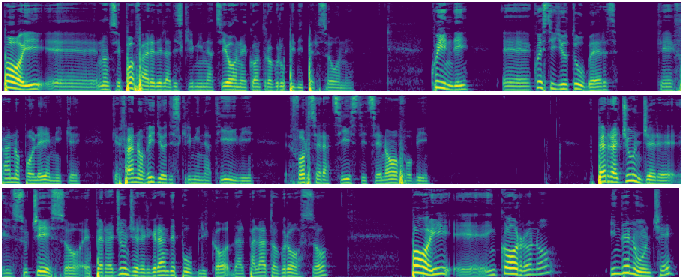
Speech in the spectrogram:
Poi eh, non si può fare della discriminazione contro gruppi di persone. Quindi eh, questi youtubers che fanno polemiche che fanno video discriminativi forse razzisti xenofobi. Per raggiungere il successo e per raggiungere il grande pubblico dal palato grosso poi eh, incorrono in denunce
